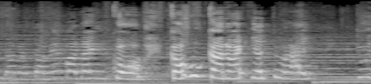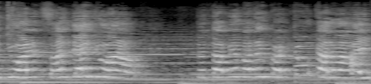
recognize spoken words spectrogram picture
તમે તમે મને કહો કહું કરવા કે તું આઈ તું જોડે સંજય જોડો તો તમે મને કટું કરવા આઈ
